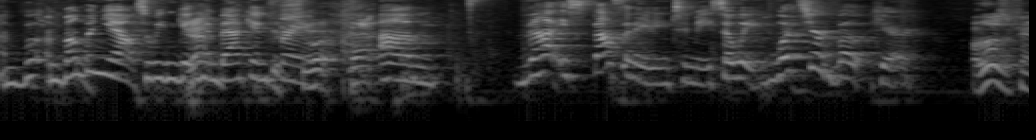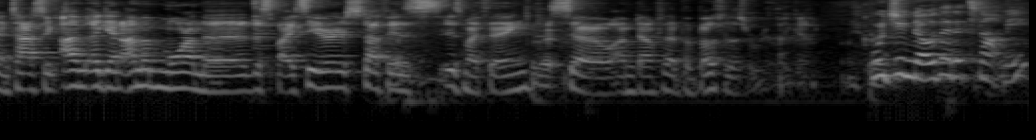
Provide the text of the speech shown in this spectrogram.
I'm, bu- I'm bumping you out so we can get Yeah, him back in for frame. sure. Um, that is fascinating to me. So wait, what's your vote here? Oh, those are fantastic. I'm again. I'm more on the the spicier stuff is is my thing. Right. So I'm down for that. But both of those are really good. Would you know that it's not meat?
